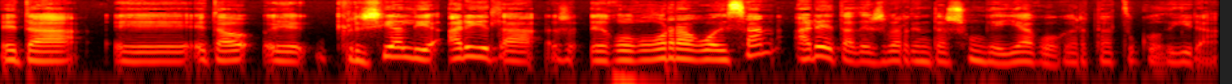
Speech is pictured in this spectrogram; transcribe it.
eta e, eta e, krisialdi ari eta gogorragoa izan, are eta desberdintasun gehiago gertatuko dira.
